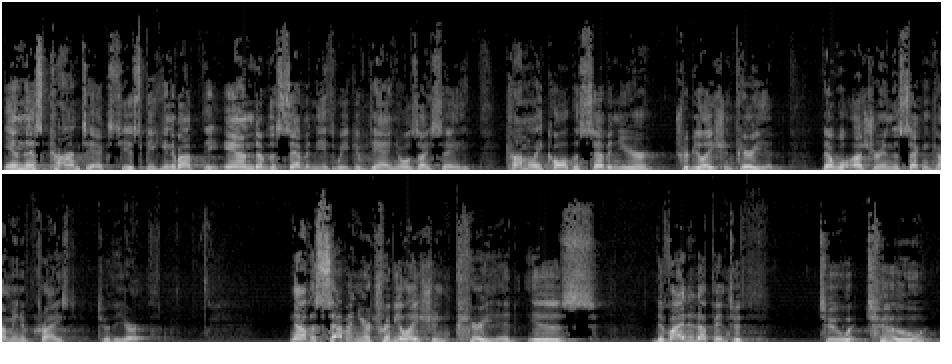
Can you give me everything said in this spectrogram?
in this context, he is speaking about the end of the 70th week of Daniel, as I say, commonly called the seven year tribulation period that will usher in the second coming of Christ to the earth. Now, the seven year tribulation period is divided up into to two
